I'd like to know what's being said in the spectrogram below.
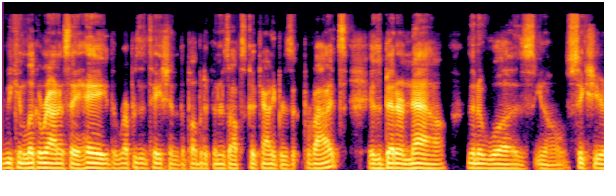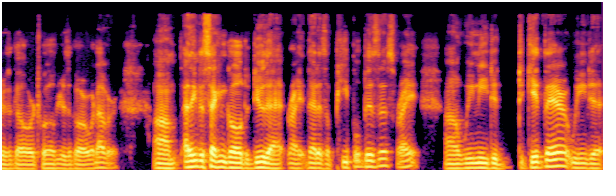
we can look around and say, hey, the representation that the public defender's office Cook County provides is better now than it was, you know, six years ago or 12 years ago or whatever. Um, I think the second goal to do that, right, that is a people business, right? Uh, we need to, to get there. We need to,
